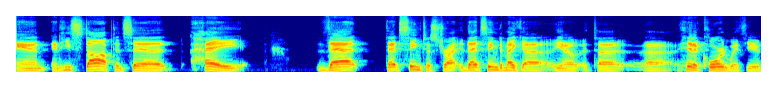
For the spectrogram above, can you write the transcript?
and and he stopped and said, "Hey, that that seemed to strike that seemed to make a you know to uh, hit a chord with you.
